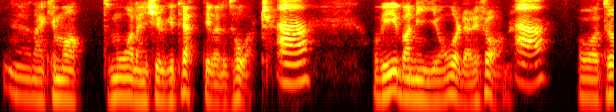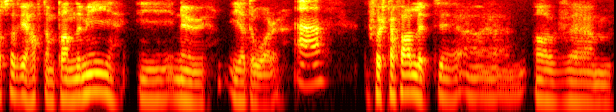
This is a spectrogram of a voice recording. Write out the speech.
den här klimatmålen 2030 väldigt hårt. Ja, Och vi är ju bara nio år därifrån. Ja, Och trots att vi har haft en pandemi i, nu i ett år. ja, Det första fallet eh, av ehm,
